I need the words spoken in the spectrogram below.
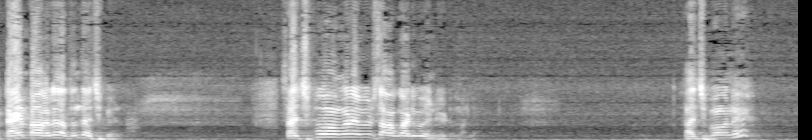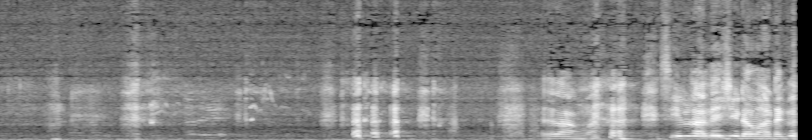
టైం బాగలేదు అతను చచ్చిపోయాడు. చచ్చిపోగానే వీడు సాగు అడిగిపోయిండు మళ్ళీ. చచ్చిపోగానే? రామ్మ సీరు రమేష్ మాటకు.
